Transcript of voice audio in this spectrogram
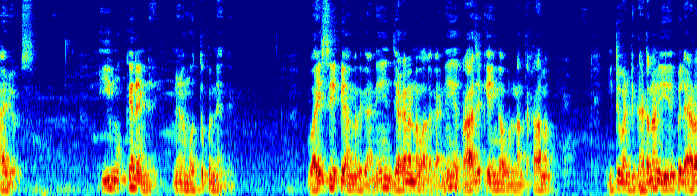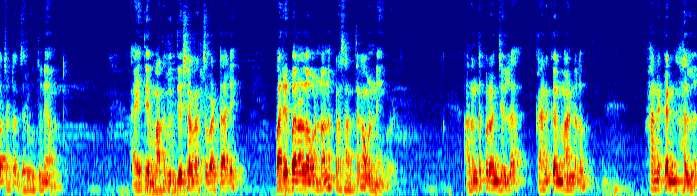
హైవ్యూర్స్ ఈ ముక్కేనండి నేను మొత్తుకునేది. వైసీపీ అన్నది కానీ జగన్ అన్న వాళ్ళు కానీ రాజకీయంగా ఉన్నంతకాలం ఇటువంటి ఘటనలు ఏపీలో ఏడో చోట జరుగుతూనే ఉంటాయి అయితే మత విద్వేషాలు రచ్చబట్టాలి పరిపాలనలో ఉండాలని ప్రశాంతంగా ఉండేయకూడదు అనంతపురం జిల్లా కనకల్ మండలం హనకన్ హల్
